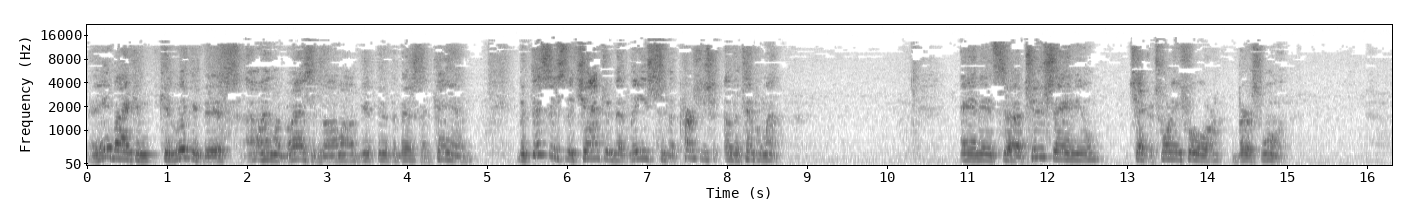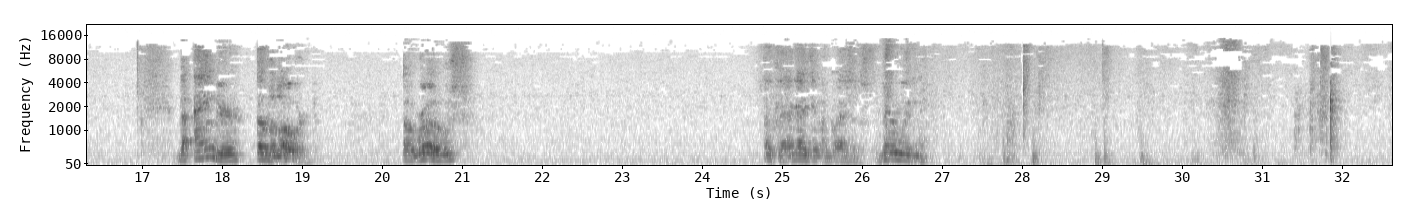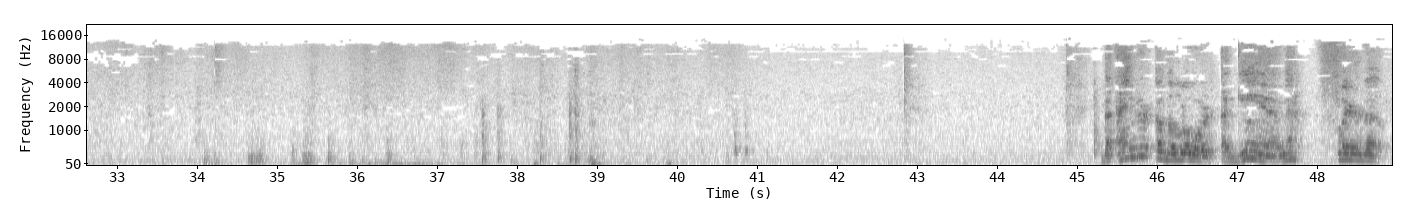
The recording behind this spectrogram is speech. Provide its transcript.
And anybody can, can look at this. I don't have my glasses on. I'll get through it the best I can. But this is the chapter that leads to the purchase of the Temple Mount. And it's uh, 2 Samuel chapter 24, verse 1. The anger of the Lord arose. Okay, I got to get my glasses. Bear with me. the anger of the Lord again flared up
